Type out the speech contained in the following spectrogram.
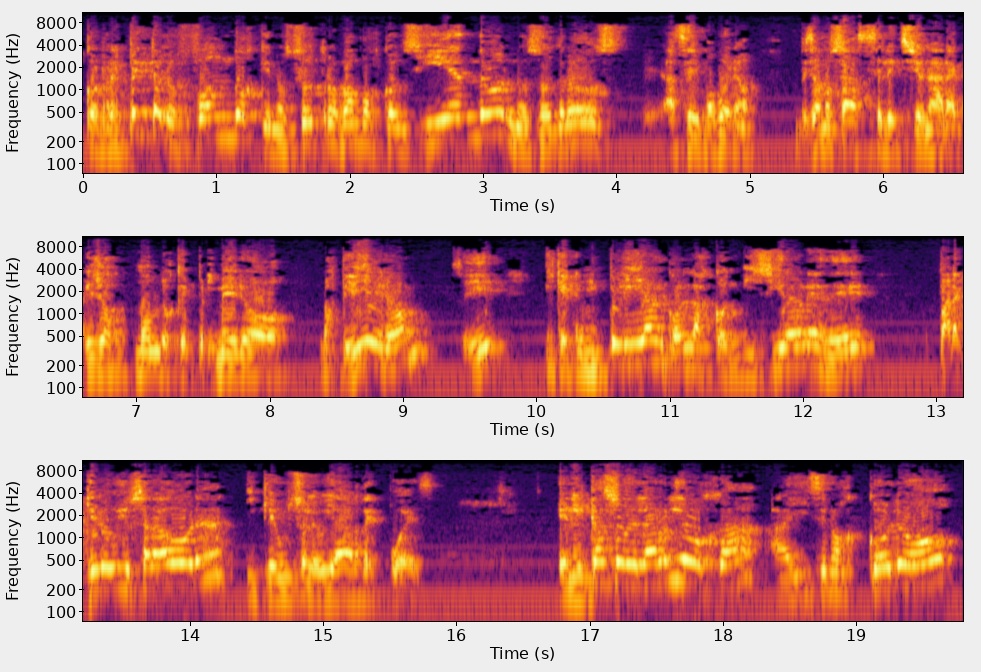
con respecto a los fondos que nosotros vamos consiguiendo, nosotros hacemos, bueno, empezamos a seleccionar aquellos módulos que primero nos pidieron. Y que cumplían con las condiciones de para qué lo voy a usar ahora y qué uso le voy a dar después. En el caso de La Rioja, ahí se nos coló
